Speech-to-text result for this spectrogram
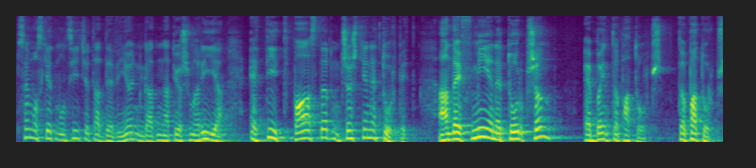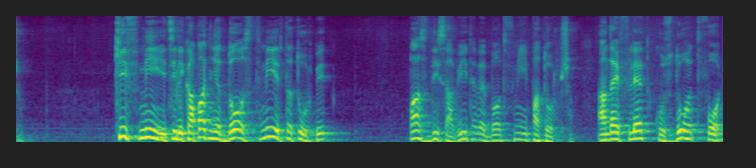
Pse mos të ketë mundësi që ta devijojnë nga natyrshmëria e tij të pastër në çështjen e turpit? Andaj fëmijën e turpshëm e bëjnë të paturpshëm, të paturpshëm. Ky fëmijë i cili ka pat një dozë të mirë të turpit, pas disa viteve bëhet fëmijë i paturpshëm. Andaj flet ku s'duhet të fol,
